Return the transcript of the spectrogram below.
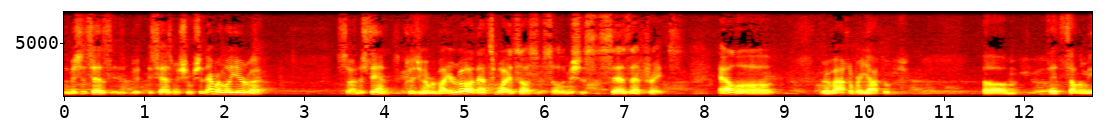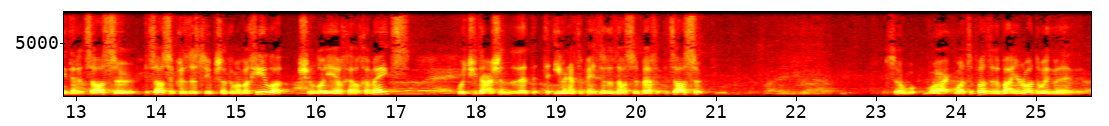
The mission says it says Misham Shenemer Lo Yira. So I understand because you're Rabbi Yira. That's why it's also. So the mission says that phrase. Ella Ravacha Bar Yaakov. Um, that's telling me that it's also it's also because this three psukim of achila shul lo yechel chametz, which you darshan that, that even after Pesach is also it's also. So why, what's supposed to about your rod with it?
